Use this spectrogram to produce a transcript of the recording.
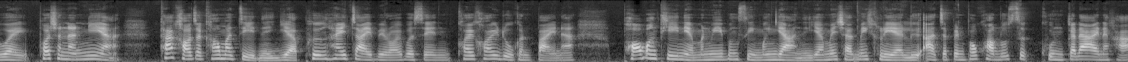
ด้วย เพราะฉะนั้นเนี่ย ถ้าเขาจะเข้ามาจีบเนี่ยอย่าเพิ่งให้ใจไปร้อยเปอร์เซ็นต์ค่อยๆดูกันไปนะ เพราะบางทีเนี่ยมันมีบางสิ่งบางอย่างเนี่ยยังไม่ชัดไม่เคลียร์หรืออาจจะเป็นเพราะความรู้สึกคุณก็ได้นะคะ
